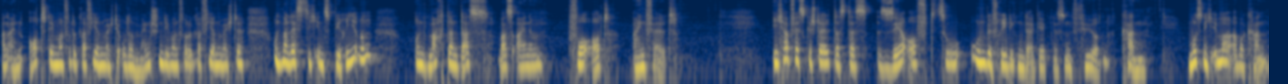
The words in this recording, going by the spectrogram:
an einen Ort, den man fotografieren möchte oder Menschen, die man fotografieren möchte und man lässt sich inspirieren und macht dann das, was einem vor Ort einfällt. Ich habe festgestellt, dass das sehr oft zu unbefriedigenden Ergebnissen führen kann. Muss nicht immer, aber kann.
